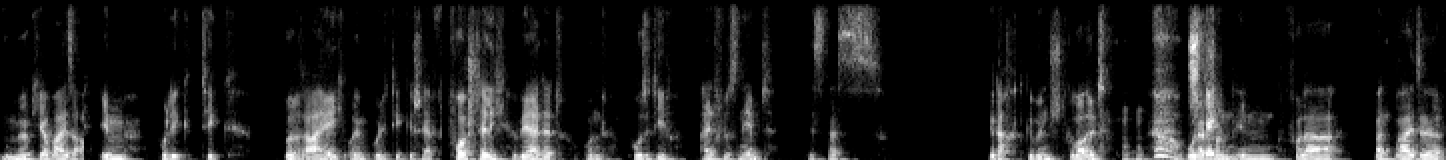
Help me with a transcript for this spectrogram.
möglicherweise auch im Politikbereich oder im Politikgeschäft vorstellig werdet und positiv Einfluss nehmt? Ist das gedacht, gewünscht, gewollt oder Steck schon in voller Bandbreite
